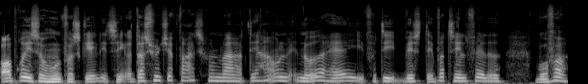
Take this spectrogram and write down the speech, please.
opriser hun forskellige ting, og der synes jeg faktisk, hun var, det har hun noget at have i, fordi hvis det var tilfældet, hvorfor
